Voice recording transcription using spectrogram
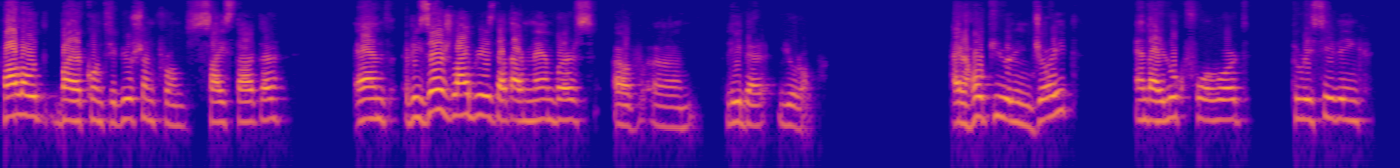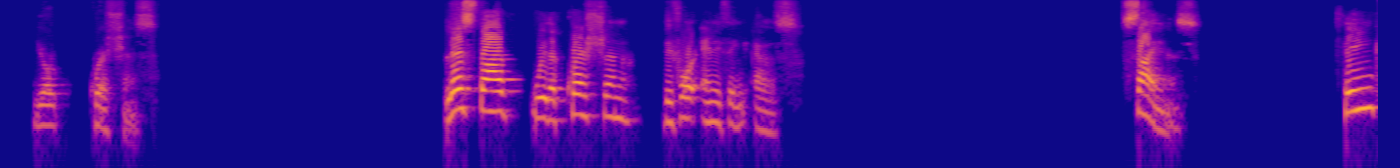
followed by a contribution from SciStarter and research libraries that are members of um, Liber Europe. I hope you will enjoy it, and I look forward to receiving your questions. Let's start with a question before anything else. Science. Think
